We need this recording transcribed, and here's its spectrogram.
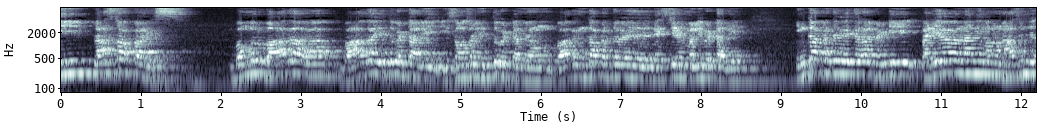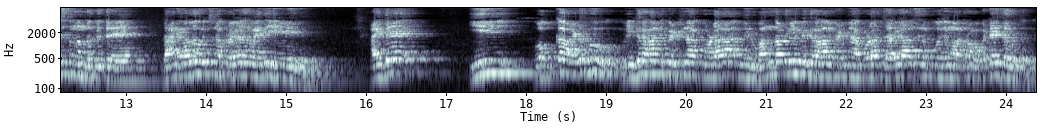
ఈ ప్లాస్టర్ ఆఫ్ ప్యారిస్ బొమ్మలు బాగా బాగా ఎత్తు పెట్టాలి. ఈ సంవత్సరం ఎత్తు పెట్టాం మేము. బాగా ఇంకా పెద్ద నెక్స్ట్ ఇయర్ మళ్ళీ పెట్టాలి. ఇంకా పెద్ద విగ్రహాలు పెట్టి పర్యావరణాన్ని మనం నాశనం చేస్తున్నాం తప్పితే దానివల్ల వచ్చిన ప్రయోజనం అయితే ఏమీ లేదు. అయితే ఈ ఒక్క అడుగు విగ్రహాన్ని పెట్టినా కూడా మీరు వంద అడుగుల విగ్రహాలు పెట్టినా కూడా జరగాల్సిన పూజ మాత్రం ఒకటే జరుగుతుంది.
